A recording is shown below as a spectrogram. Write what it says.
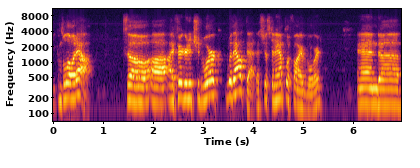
you can blow it out. So uh, I figured it should work without that. That's just an amplifier board, and uh,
